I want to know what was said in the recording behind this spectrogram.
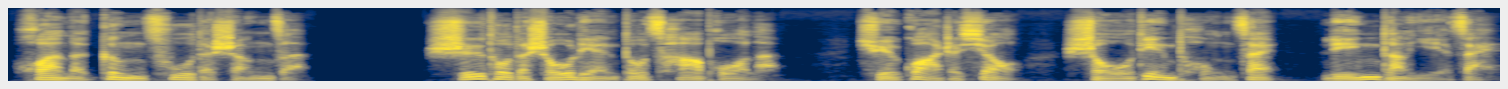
换了更粗的绳子，石头的手脸都擦破了，却挂着笑。手电筒在，铃铛也在。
